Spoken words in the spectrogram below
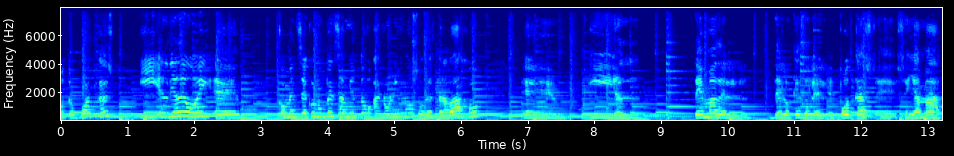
otro podcast. Y el día de hoy eh, comencé con un pensamiento anónimo sobre el trabajo eh, y el tema del, de lo que es el, el podcast eh, se llama,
